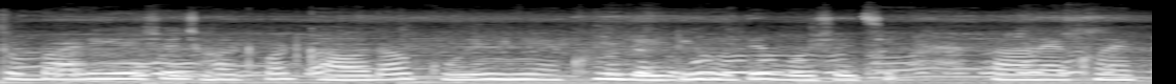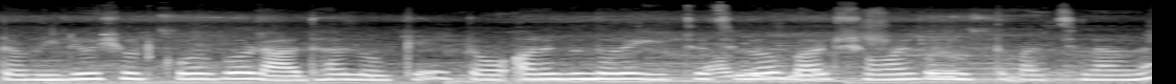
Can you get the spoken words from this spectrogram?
তো বাড়ি এসে ঝটপট খাওয়া দাওয়া করে নিয়ে এখন রেডি হতে বসেছি। কারণ এখন একটা ভিডিও শ্যুট করব রাধা লোকে। তো অনেকদিন ধরে ইচ্ছে ছিল বাট সময় করে উঠতে পারছিলাম না,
